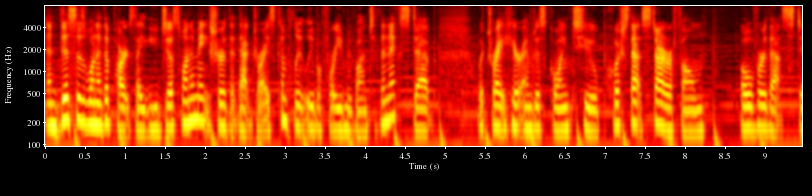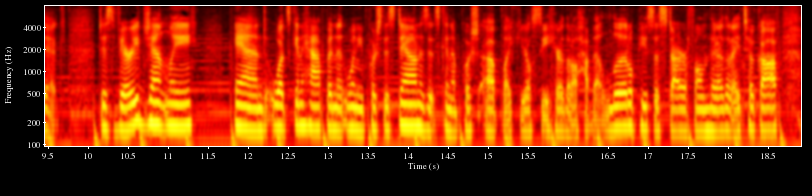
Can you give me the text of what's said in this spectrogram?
And this is one of the parts that you just want to make sure that that dries completely before you move on to the next step, which right here, I'm just going to push that styrofoam over that stick, just very gently. And what's going to happen when you push this down is it's going to push up like you'll see here that I'll have that little piece of styrofoam there that I took off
